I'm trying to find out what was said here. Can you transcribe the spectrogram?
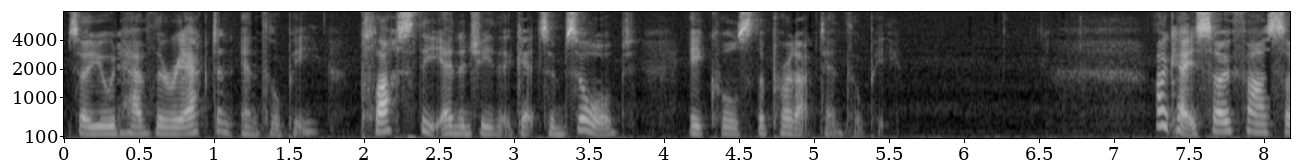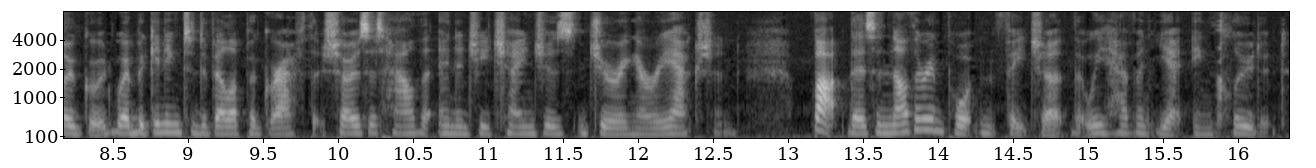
So you would have the reactant enthalpy plus the energy that gets absorbed equals the product enthalpy. Okay, so far so good. We're beginning to develop a graph that shows us how the energy changes during a reaction. But there's another important feature that we haven't yet included.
